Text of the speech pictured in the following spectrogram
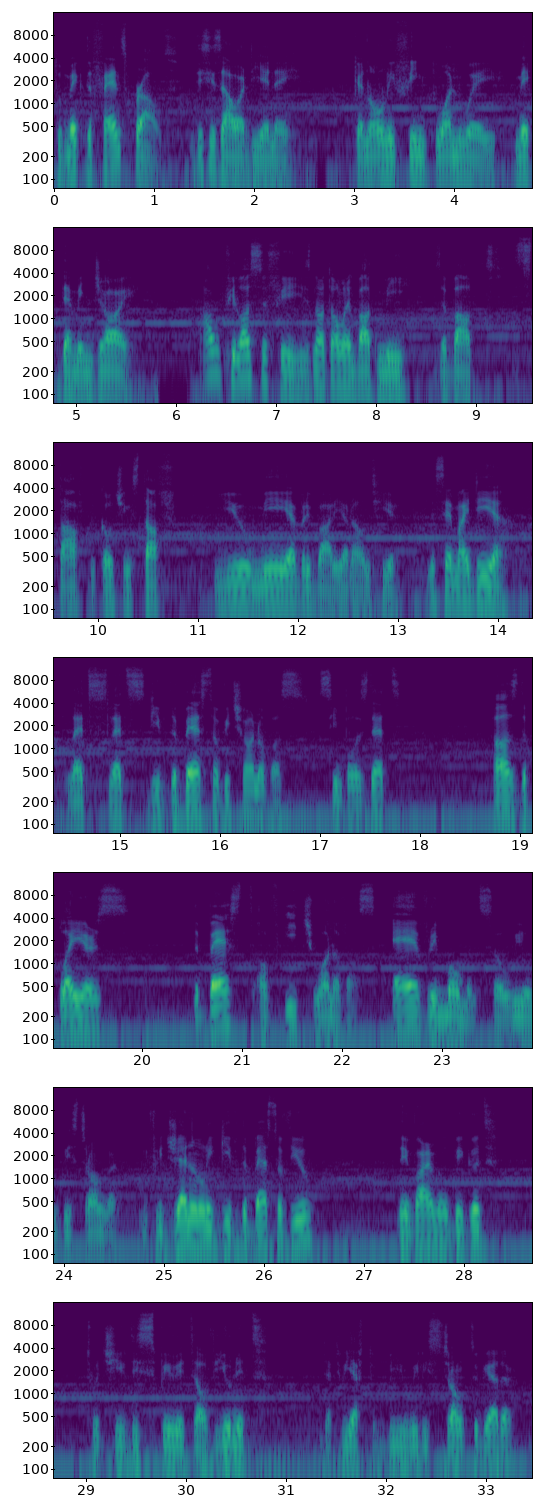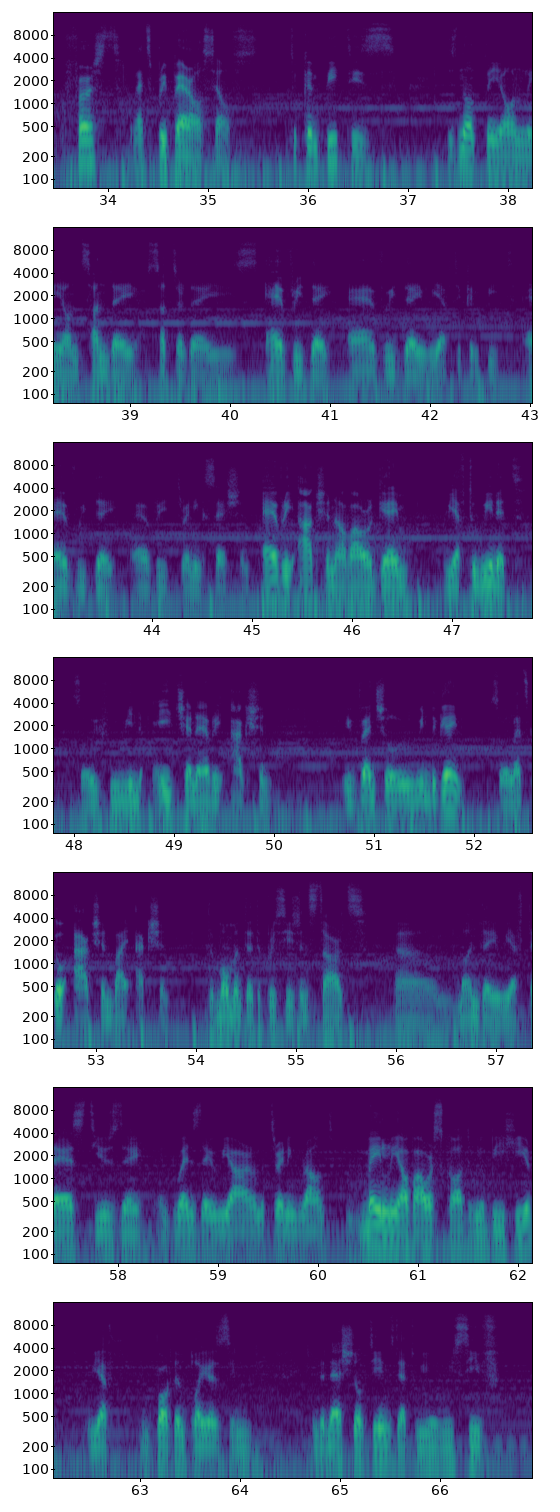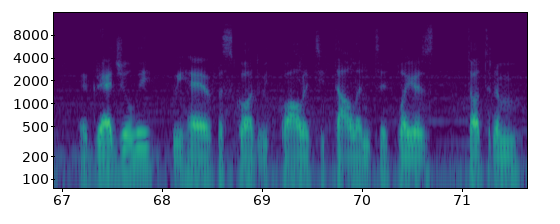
to make the fans proud. This is our DNA. Can only think one way, make them enjoy. Our philosophy is not only about me, it's about staff, the coaching staff, you, me, everybody around here. The same idea. Let's let's give the best of each one of us. Simple as that. Us, the players, the best of each one of us every moment so we'll be stronger if we genuinely give the best of you the environment will be good to achieve this spirit of unit that we have to be really strong together. First let's prepare ourselves. To compete is is not only on sunday saturday is every day. Every day we have to compete. Every day every training session. Every action of our game we have to win it. So if we win each and every action eventually we win the game. So let's go action by action. The moment that the preseason starts, um, Monday we have tests, Tuesday and Wednesday we are on the training ground. Mainly of our squad will be here. We have important players in, in the national teams that we will receive uh, gradually. We have a squad with quality, talented players. Tottenham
